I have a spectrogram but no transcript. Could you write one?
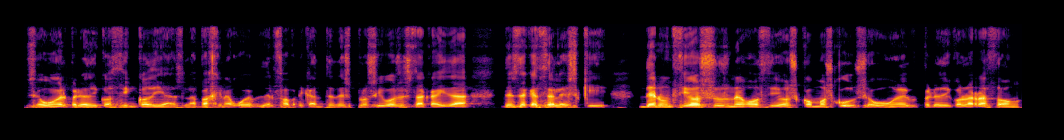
Según el periódico Cinco Días, la página web del fabricante de explosivos está caída desde que Zelensky denunció sus negocios con Moscú. Según el periódico La Razón,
